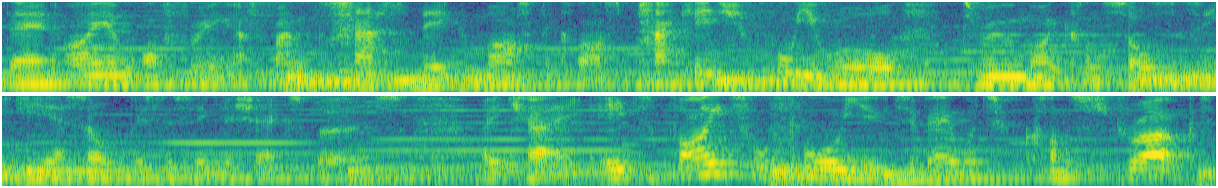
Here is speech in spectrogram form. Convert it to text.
then I am offering a fantastic masterclass package for you all through my consultancy ESL Business English Experts. Okay, it's vital for you to be able to construct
